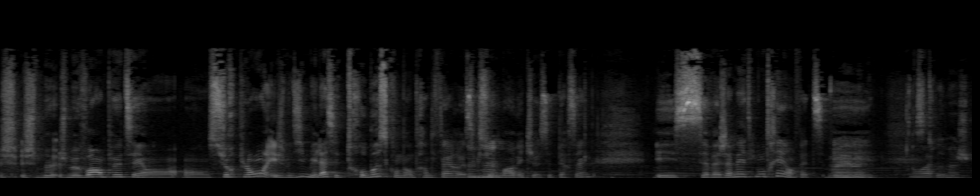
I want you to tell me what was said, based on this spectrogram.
je, me, je, me, vois un peu tu sais en, en, surplomb et je me dis mais là c'est trop beau ce qu'on est en train de faire mhm. sexuellement avec cette personne. Et ça va jamais être montré en fait. C'est trop dommage.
